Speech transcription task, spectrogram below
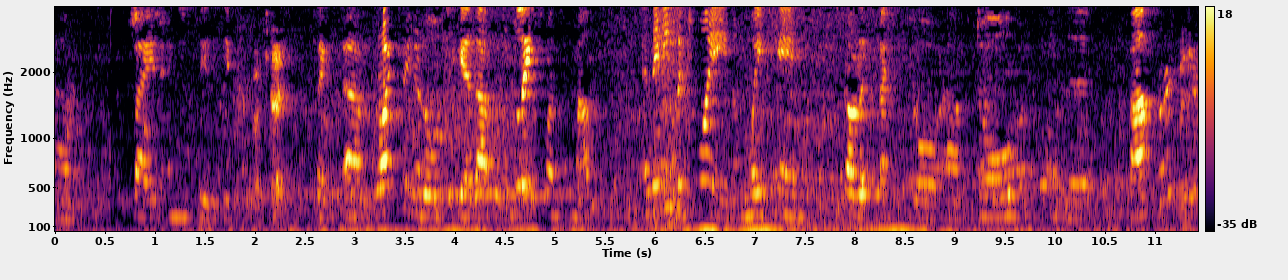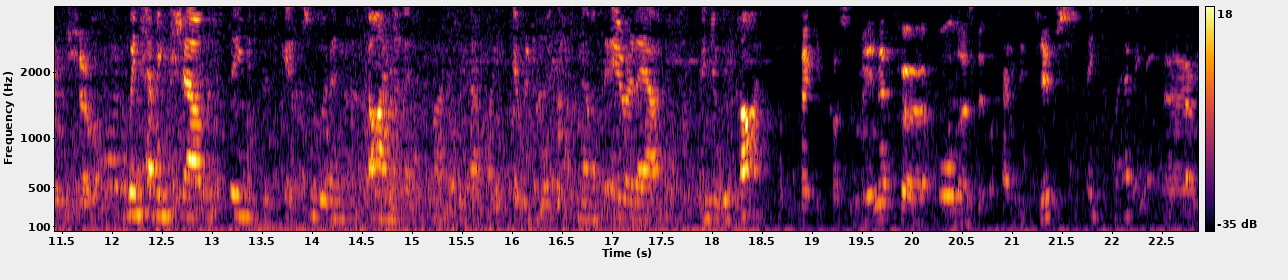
um, fade and you'll see the difference. Okay. So um, dry clean it all together at least once a month, and then in between on weekends, throw it back at your um, door in the bathroom. When you're in the shower. When having a shower, the steam will just get to it and just iron it nicely that way. Get rid of all the smells, air it out, and you'll be fine. Thank you, Cosimina, for all those little handy tips. Thank you for having me. Um,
